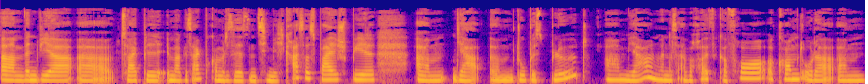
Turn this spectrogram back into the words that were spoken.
ähm, wenn wir äh, zum Beispiel immer gesagt bekommen, das ist jetzt ein ziemlich krasses Beispiel, ähm, ja, ähm, du bist blöd, ähm, ja, und wenn das einfach häufiger vorkommt oder ähm,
